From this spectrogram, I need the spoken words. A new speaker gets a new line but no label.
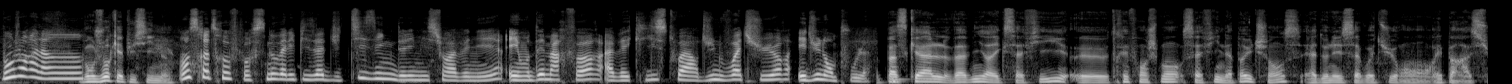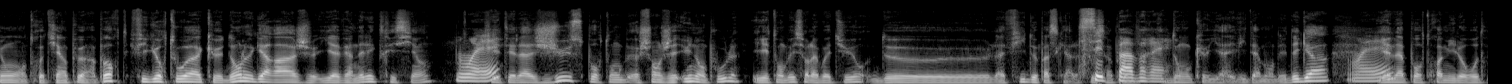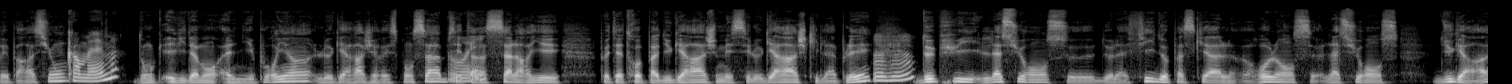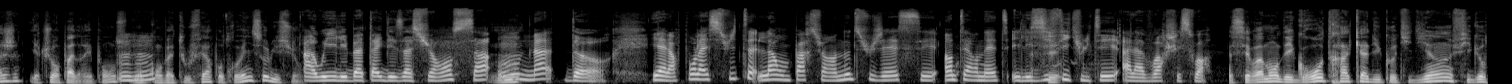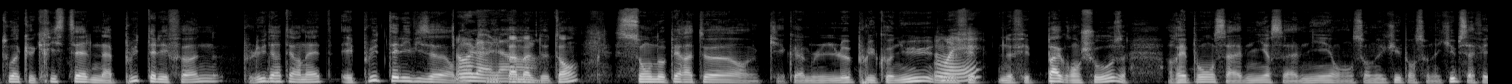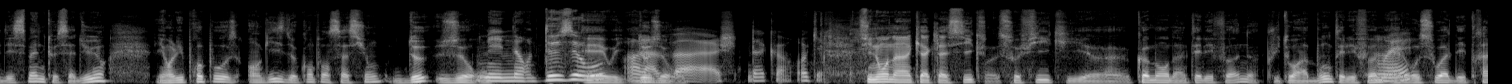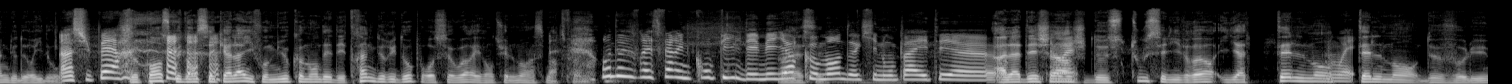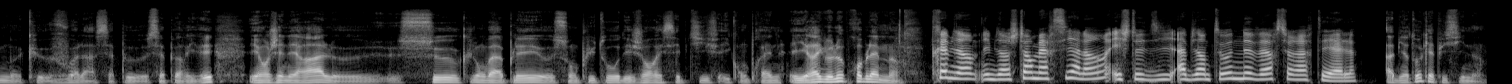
Bonjour Alain.
Bonjour Capucine.
On se retrouve pour ce nouvel épisode du teasing de l'émission à venir et on démarre fort avec l'histoire d'une voiture et d'une ampoule.
Pascal va venir avec sa fille. Euh, très franchement, sa fille n'a pas eu de chance. Elle a donné sa voiture en réparation, entretien, peu importe. Figure-toi que dans le garage, il y avait un électricien qui
Ouais.
était là juste pour tomber, changer une ampoule. Il est tombé sur la voiture de la fille de Pascal.
C'est pas vrai.
Donc il y a évidemment des dégâts. Il y en a pour 3000 euros de réparation.
Quand même.
Donc évidemment, elle n'y est pour rien. Le garage est responsable. C'est un salarié, peut-être pas du garage, mais c'est le garage qui l'a appelé.
Mhm.
Depuis, l'assurance euh, de la fille de Pascal relance l'assurance du garage. Il n'y a toujours pas de réponse,
Mhm.
donc on va tout faire pour trouver une solution.
Ah oui, les batailles des assurances, ça,
Mm.
on adore. Et alors, pour la suite, là, on part sur un autre sujet, c'est Internet et les difficultés à l'avoir chez soi.
C'est vraiment des gros tracas du quotidien. Figure-toi que Christelle n'a plus de téléphone, plus d'internet et plus de téléviseur
Oh là
depuis
là.
pas mal de temps. Son opérateur, qui est quand même le plus connu, ne,
Ouais.
fait, ne fait pas grand-chose. Réponse à venir, ça va venir, on s'en occupe, on s'en occupe. Ça fait des semaines que ça dure et on lui propose en guise de compensation 2 euros.
Mais non, 2 euros.
Eh oui,
Oh
2
la
euros.
vache. D'accord, ok.
Sinon, on a un cas classique, Sophie qui euh, commande un téléphone, plutôt un bon téléphone,
Ouais.
elle reçoit des tringles de rideau.
Ah, super.
Je pense que dans ces cas-là, il faut mieux commander des tringles de rideau pour recevoir éventuellement un smartphone.
On devrait se faire une compile des meilleures
Ouais, c'est-
commandes qui n'ont pas été. euh,
À la décharge de tous ces il y a tellement,
Ouais.
tellement de volume que voilà, ça peut, ça peut arriver. Et en général, euh, ceux que l'on va appeler euh, sont plutôt des gens réceptifs et ils comprennent et ils règlent le problème.
Très bien. Eh bien, je te remercie, Alain, et je te dis à bientôt, 9h sur RTL.
À bientôt, Capucine.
